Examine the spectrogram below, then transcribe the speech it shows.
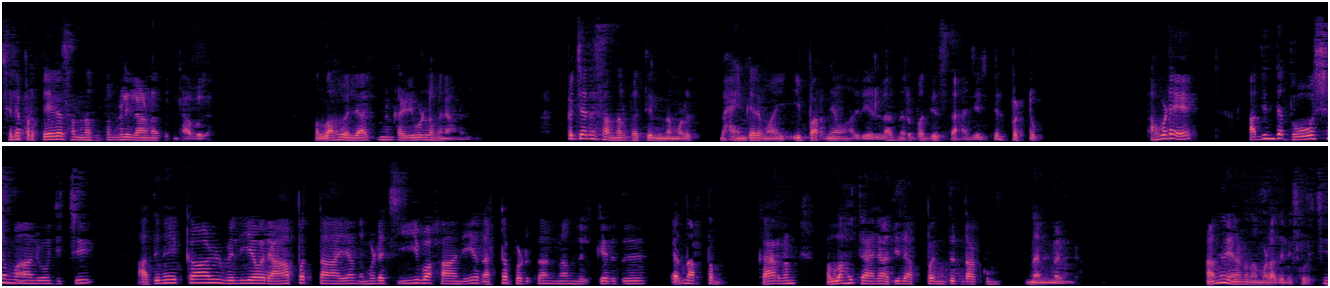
ചില പ്രത്യേക സന്ദർഭങ്ങളിലാണ് അത് ഉണ്ടാവുക. അള്ളാഹു എല്ലാത്തിനും കഴിവുള്ളവനാണല്ലോ. ഇപ്പൊ ചില സന്ദർഭത്തിൽ നമ്മൾ ഭയങ്കരമായി ഈ പറഞ്ഞ മാതിരിയുള്ള നിർബന്ധിത സാഹചര്യത്തിൽ പെട്ടു. അവിടെ അതിന്റെ ദോഷം ആലോചിച്ച് അതിനേക്കാൾ വലിയ ഒരാപത്തായ നമ്മുടെ ജീവഹാനിയെ നഷ്ടപ്പെടുത്താൻ നാം നിൽക്കരുത് എന്നർത്ഥം. കാരണം അള്ളാഹു താല അപ്പ എന്തുണ്ടാക്കും? നന്മയുണ്ടാക്കും. അങ്ങനെയാണ് നമ്മൾ അതിനെക്കുറിച്ച്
